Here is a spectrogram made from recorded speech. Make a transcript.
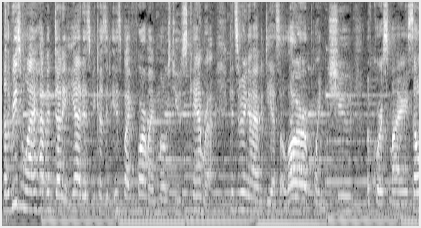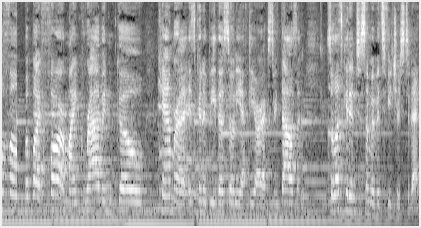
Now the reason why I haven't done it yet is because it is by far my most used camera. Considering I have a DSLR, a point and shoot, of course my cell phone, but by far my grab and go camera is going to be the Sony FDR X3000. So let's get into some of its features today.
